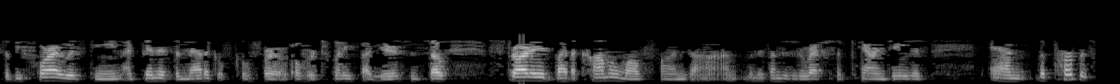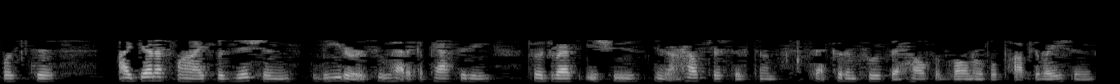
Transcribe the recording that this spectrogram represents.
So before I was dean, I've been at the medical school for over 25 years, and so started by the Commonwealth Fund, uh, it's under the direction of Karen Davis, and the purpose was to identify physicians, leaders who had a capacity to address issues in our healthcare system that could improve the health of vulnerable populations,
